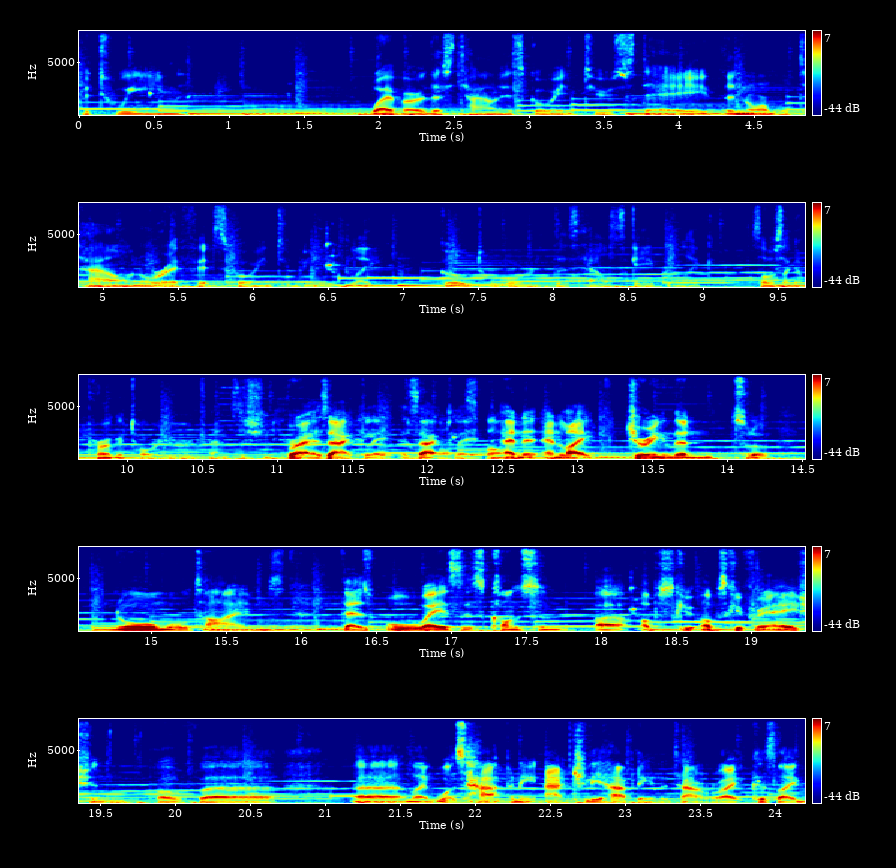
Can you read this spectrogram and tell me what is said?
between whether this town is going to stay the normal town or if it's going to be like go toward this like it's almost like a purgatory or a transition. Right, exactly, exactly. And and like during the sort of normal times, there's always this constant uh, obscu- obscuration of uh, uh, like what's happening, actually happening in the town, right? Because like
